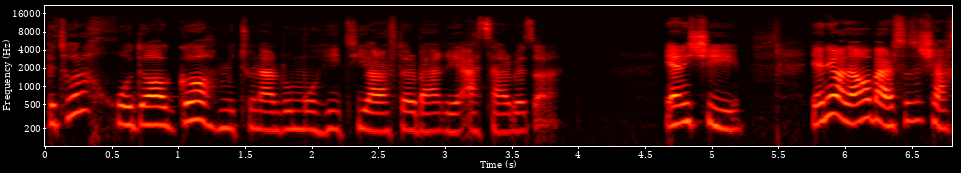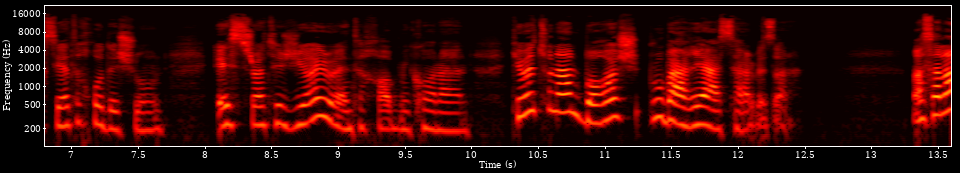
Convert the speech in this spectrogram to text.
به طور خداگاه می‌تونن رو محیط یا رفتار بقیه اثر بذارن. یعنی چی؟ یعنی آدما بر اساس شخصیت خودشون استراتژیایی رو انتخاب می‌کنن که بتونن باهاش رو بقیه اثر بذارن. مثلا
